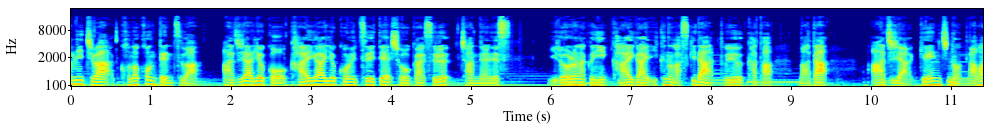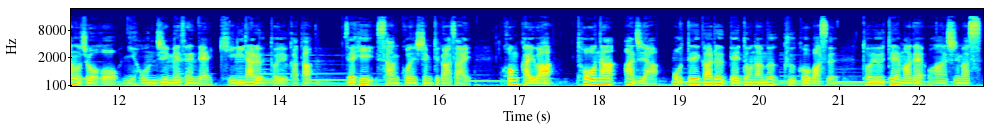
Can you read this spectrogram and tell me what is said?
んにちは。このコンテンツはアジア旅行、海外旅行について紹介するチャンネルです。いろいろな国、海外行くのが好きだという方、またアジア、現地の生の情報、日本人目線で気になるという方、ぜひ参考にしてみてください。今回は東南アジアお手軽ベトナム空港バスというテーマでお話しします。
